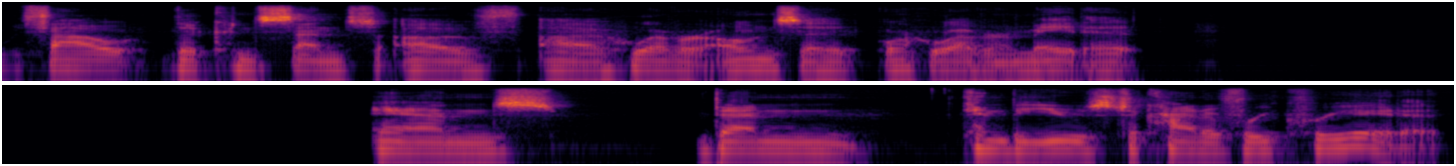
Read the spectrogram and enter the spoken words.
without the consent of uh, whoever owns it or whoever made it, and then can be used to kind of recreate it,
